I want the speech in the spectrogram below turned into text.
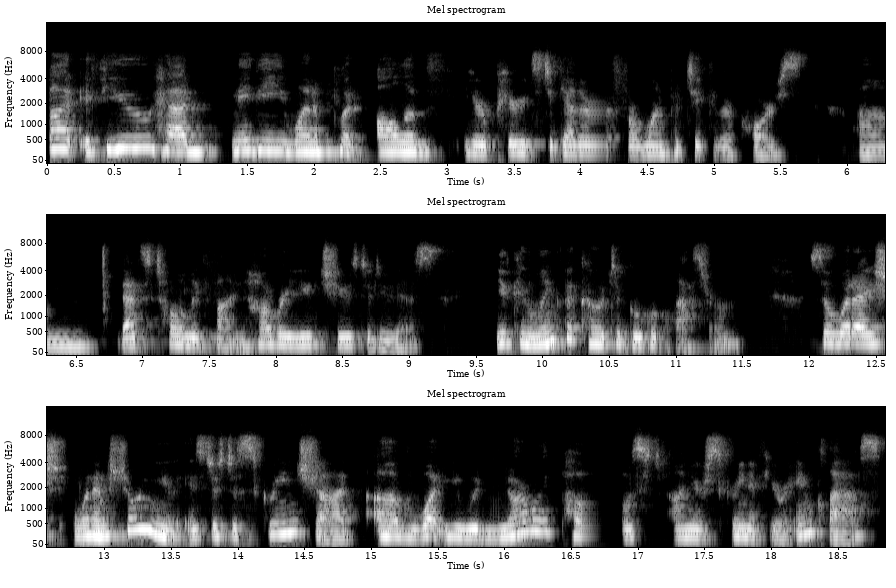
But if you had, maybe you want to put all of your periods together for one particular course, um, that's totally fine. However you choose to do this. You can link the code to Google Classroom. So what, I what I'm showing you is just a screenshot of what you would normally post on your screen if you're in class,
